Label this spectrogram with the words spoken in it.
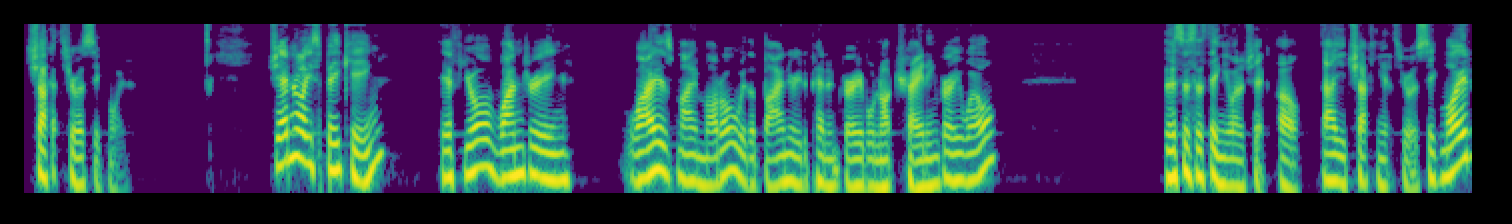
chuck it through a sigmoid. Generally speaking, if you're wondering why is my model with a binary dependent variable not training very well, this is the thing you want to check. Oh, are you chucking it through a sigmoid?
